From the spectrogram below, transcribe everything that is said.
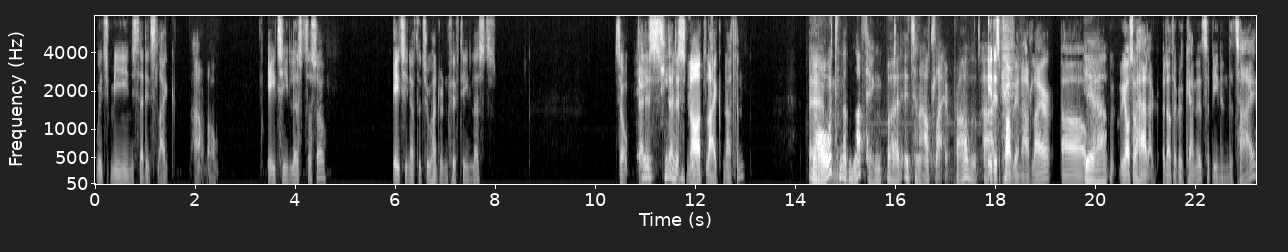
which means that it's like, I don't know, 18 lists or so. 18 of the 215 lists. So that is 18 that is not like nothing. No, it's Um, not nothing, but it's an outlier. Probably. It is probably an outlier. Uh, Yeah. We also had a, another good candidate, Sabine in the tie,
